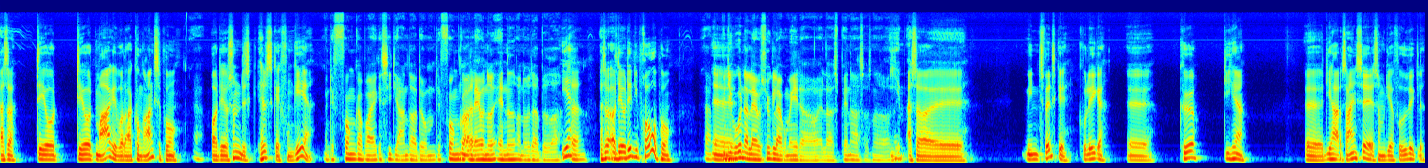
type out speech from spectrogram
altså, det er, jo, det er jo et marked, hvor der er konkurrence på, Ja. og det er jo sådan, det helst skal fungere. Men det fungerer bare ikke at sige, at de andre er dumme. Det fungerer Nej. at lave noget andet og noget, der er bedre. Ja, Ja. ja. Altså, og det er jo det, de prøver på. Ja. Men de er begyndt at lave cykelargometer eller spændere og sådan noget også. Jamen, altså, øh, min svenske kollega øh, kører de her. Øh, de har deres egen serie, som de har fået udviklet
